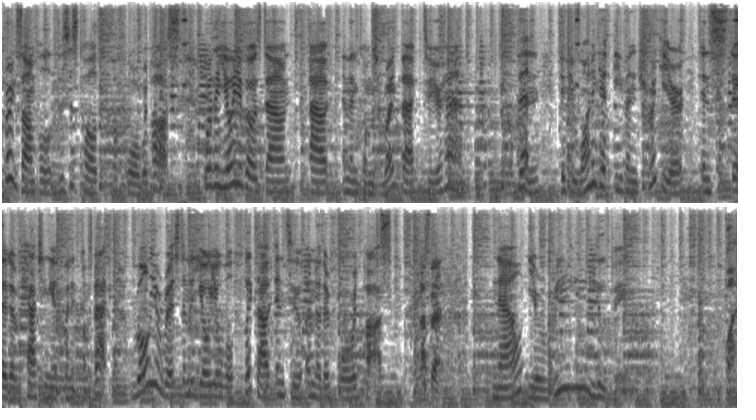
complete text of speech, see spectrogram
For example, this is called a forward pass, where the yo-yo goes down, out, and then comes right back to your hand. Then, if you want to get even trickier, instead of catching it when it comes back, roll your wrist and the yo-yo will flick out into another forward pass. That's that. Now you're really looping. But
